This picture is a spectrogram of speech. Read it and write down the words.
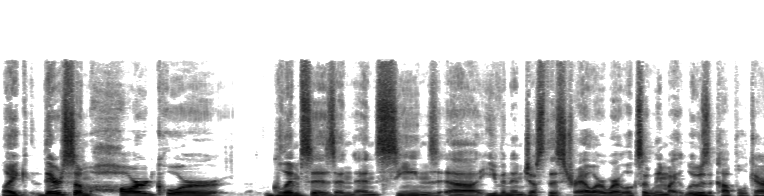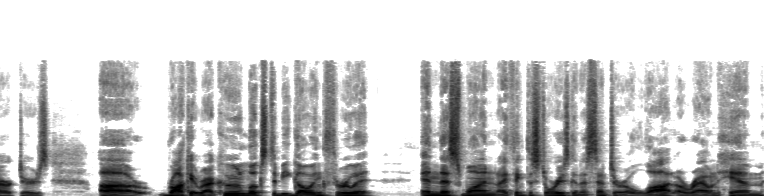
Like there's some hardcore glimpses and and scenes uh even in just this trailer where it looks like we might lose a couple characters uh rocket raccoon looks to be going through it in this one. I think the story is going to center a lot around him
